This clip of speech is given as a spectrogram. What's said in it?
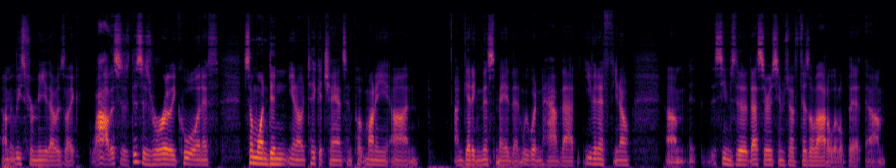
Um, at least for me, that was like, wow, this is this is really cool. And if someone didn't, you know, take a chance and put money on on getting this made, then we wouldn't have that. Even if you know, um, it, it seems to that series seems to have fizzled out a little bit. Um,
